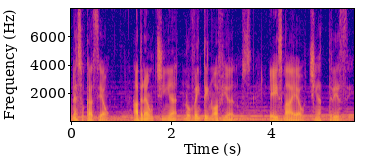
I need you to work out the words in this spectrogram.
Nessa ocasião, Abraão tinha 99 anos e Ismael tinha 13.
